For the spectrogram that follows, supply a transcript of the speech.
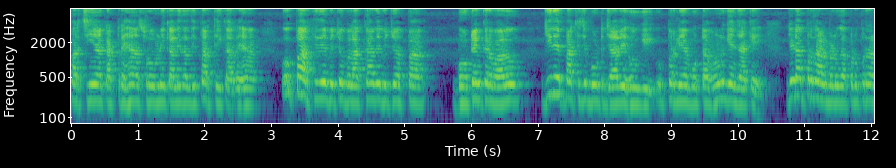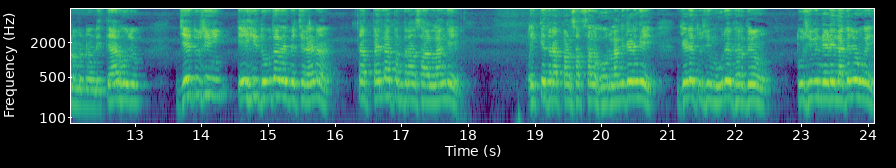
ਪਰਚੀਆਂ ਕੱਟ ਰਿਹਾ ਸ਼੍ਰੋਮਣੀ ਅਕਾਲੀ ਦਲ ਦੀ ਭਰਤੀ ਕਰ ਰਿਹਾ ਉਹ ਭਰਤੀ ਦੇ ਵਿੱਚੋਂ, ਬਲਾਕਾਂ ਦੇ ਵਿੱਚੋਂ ਆਪਾਂ VOTING ਕਰਵਾ ਲਓ। ਜਿਹਦੇ ਪੱਖ 'ਚ ਵੋਟ ਜ਼ਿਆਦਾ ਹੋਊਗੀ, ਉੱਪਰਲੀਆਂ ਵੋਟਾਂ ਹੋਣਗੀਆਂ ਜਾ ਕੇ, ਜਿਹੜਾ ਪ੍ਰਧਾਨ ਬਣੂਗਾ, ਆਪਾਂ ਨੂੰ ਪ੍ਰਧਾਨ ਮੰਨਣ ਲਈ ਤਿਆਰ ਹੋ ਜਾਓ। ਜੇ ਤੁਸੀਂ ਇਹੀ ਦੁਬਿਧਾ ਦੇ ਵਿੱਚ ਰਹਿਣਾ, ਤਾਂ ਪਹਿਲਾਂ 15 ਸਾਲ ਲੰਘੇ, ਇੱਕ ਤਰ੍ਹਾਂ 5-7 ਸਾਲ ਹੋਰ ਲੰਘ ਜਾਣਗੇ। ਜਿਹੜੇ ਤੁਸੀਂ ਮੂਹਰੇ ਫਿਰਦੇ ਹੋ, ਤੁਸੀਂ ਵੀ ਨੇੜੇ ਲੱਗ ਜਾਓਗੇ।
